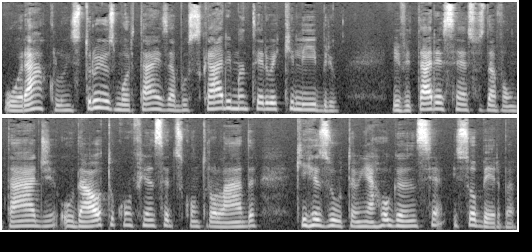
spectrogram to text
O oráculo instrui os mortais a buscar e manter o equilíbrio, evitar excessos da vontade ou da autoconfiança descontrolada que resultam em arrogância e soberba.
